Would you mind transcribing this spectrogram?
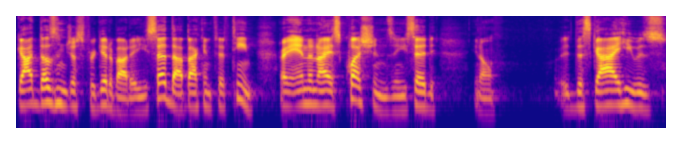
God doesn't just forget about it. He said that back in 15. Right? Ananias questions, and he said, you know, this guy, he was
